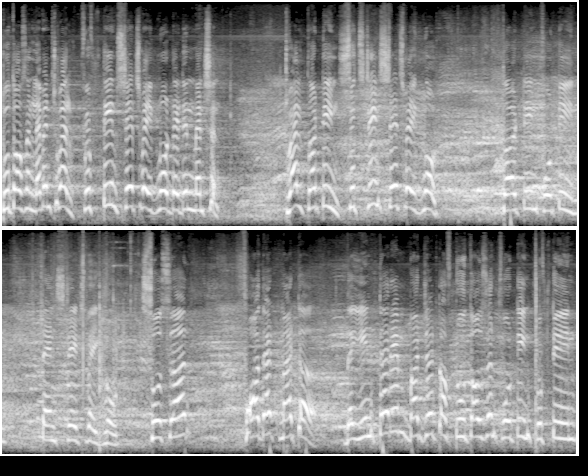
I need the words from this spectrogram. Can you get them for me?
2011-12, 15 states were ignored, they didn't mention. 12-13, 16 states were ignored. 13-14, 10 states were ignored. So, sir, for that matter, the interim budget of 2014-15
